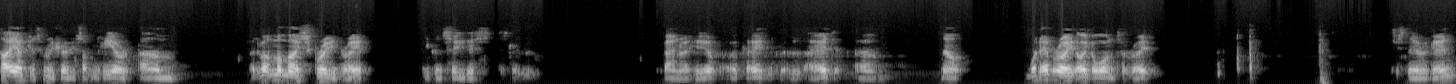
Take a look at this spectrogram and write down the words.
Hi, I just want to show you something here. Um, at the bottom of my screen, right, you can see this, little banner here, okay, this little ad. Um, now, whatever I, I go on to, right, just there again.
